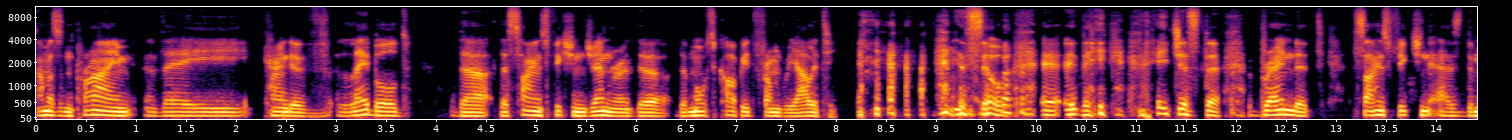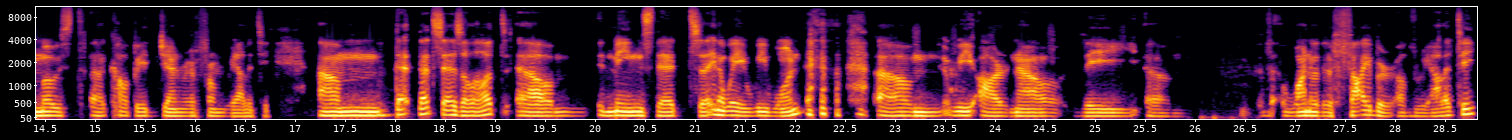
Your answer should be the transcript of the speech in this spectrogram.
Amazon Prime they kind of labeled the the science fiction genre the the most copied from reality. so uh, they they just uh, branded science fiction as the most uh, copied genre from reality. Um, that that says a lot. Um, it means that uh, in a way we won. um, we are now the, um, the, one of the fiber of reality.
